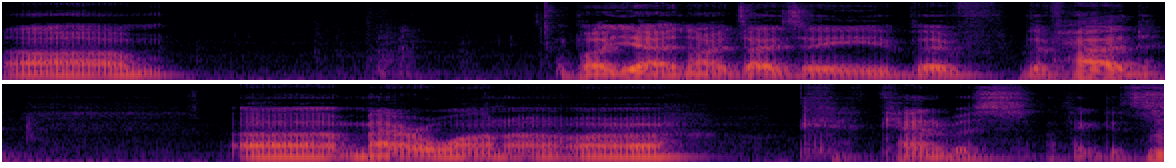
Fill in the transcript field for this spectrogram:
Um, but yeah, no, DayZ. They've they've had uh, marijuana, uh, c- cannabis. I think it's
